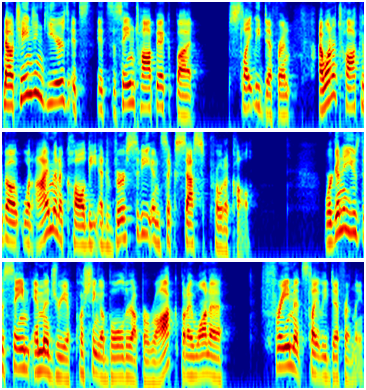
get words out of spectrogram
Now, changing gears, it's it's the same topic, but slightly different. I want to talk about what I'm going to call the adversity and success protocol. We're going to use the same imagery of pushing a boulder up a rock, but I want to frame it slightly differently.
